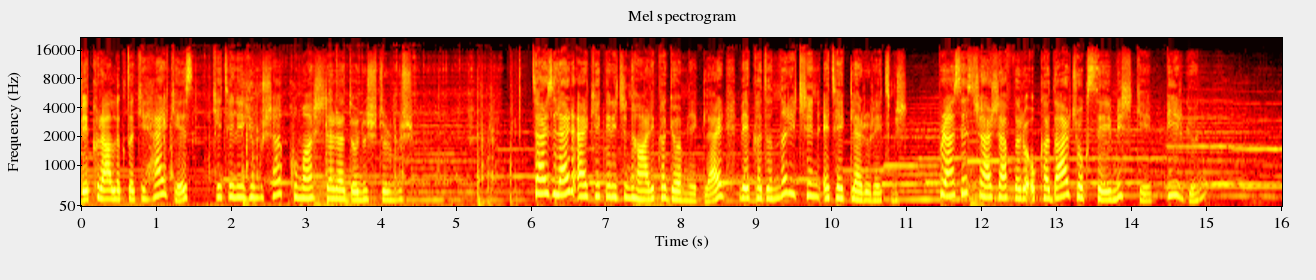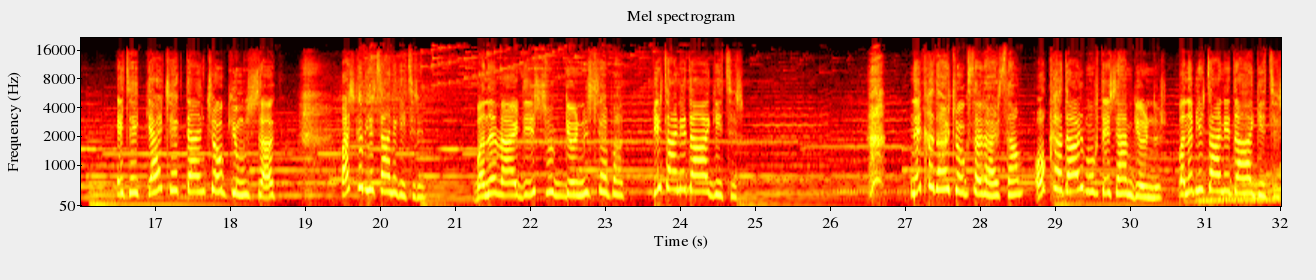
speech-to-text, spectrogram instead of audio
ve krallıktaki herkes keteni yumuşak kumaşlara dönüştürmüş. Terziler erkekler için harika gömlekler ve kadınlar için etekler üretmiş. Prenses çarşafları o kadar çok sevmiş ki bir gün Etek gerçekten çok yumuşak. Başka bir tane getirin. Bana verdiği şu görünüşe bak. Bir tane daha getir. Ne kadar çok sararsam o kadar muhteşem görünür. Bana bir tane daha getir.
